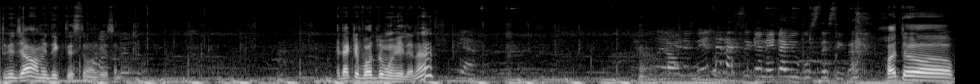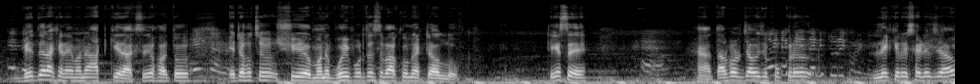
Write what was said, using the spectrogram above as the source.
তুমি যাও আমি দেখতেছি তোমার পেছনে এটা একটা ভদ্র মহিলা না? না। হয়তো বেঁধে রাখে নাই মানে আটকে রাখছে। হয়তো এটা হচ্ছে শুয়ে মানে বই পড়তেছে বা কোনো একটা লোক। ঠিক আছে? হ্যাঁ তারপর যাও যে পুকুরে। লেকের ওই সাইডে যাও।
